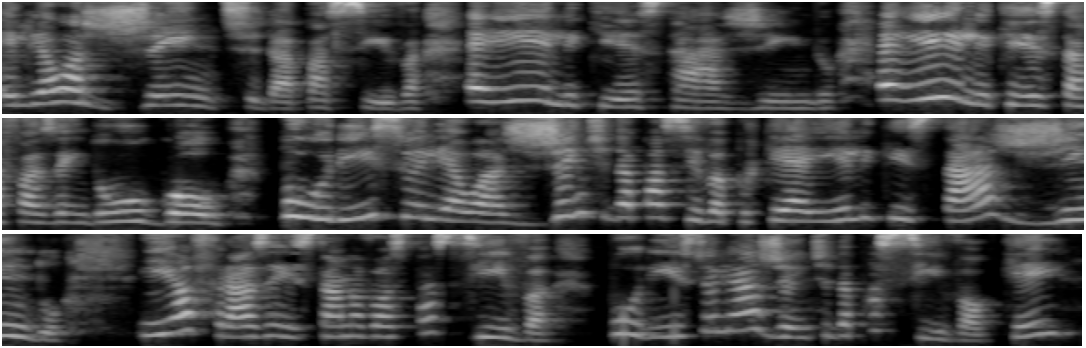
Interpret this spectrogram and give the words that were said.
ele é o agente da passiva. É ele que está agindo, é ele que está fazendo o gol. Por isso ele é o agente da passiva, porque é ele que está agindo. E a frase está na voz passiva, por isso ele é agente da passiva, ok?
